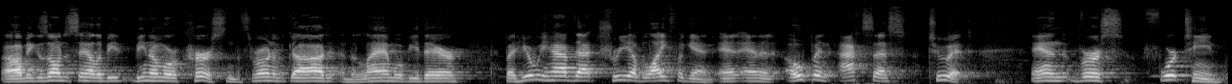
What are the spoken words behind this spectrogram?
Um, he goes on to say how there be, be no more curse, and the throne of God and the Lamb will be there. But here we have that tree of life again, and, and an open access to it. And verse 14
